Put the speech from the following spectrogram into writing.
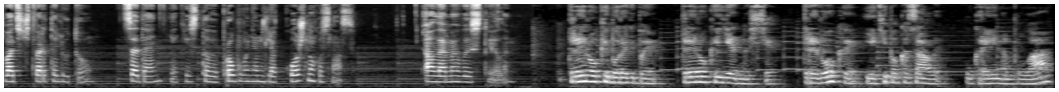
24 лютого це день, який став випробуванням для кожного з нас. Але ми вистояли. Три роки боротьби, три роки єдності, три роки, які показали, Україна була,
